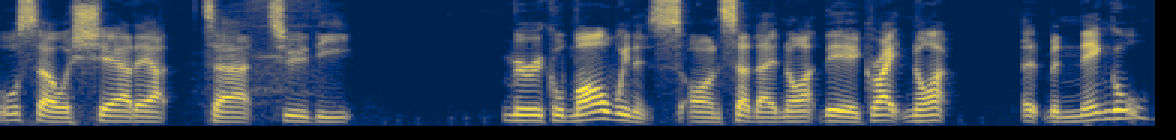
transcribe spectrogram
Also, a shout out uh, to the Miracle Mile winners on Saturday night there. Great night at Menangle.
